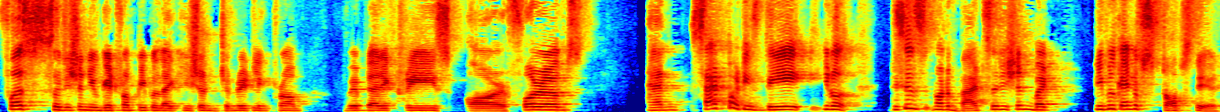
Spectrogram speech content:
first suggestion you get from people like you should generate link from web directories or forums. And sad part is they you know this is not a bad suggestion but people kind of stops there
